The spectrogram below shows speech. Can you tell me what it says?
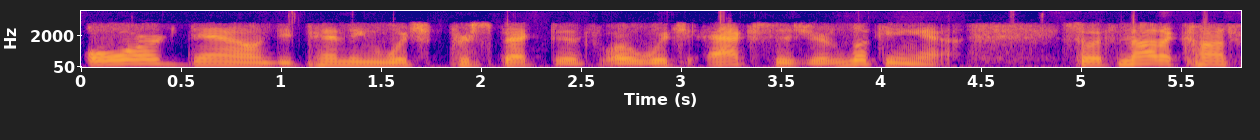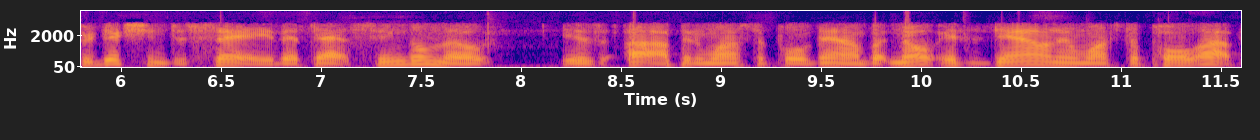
or down depending which perspective or which axis you're looking at. So it's not a contradiction to say that that single note is up and wants to pull down, but no, it's down and wants to pull up.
